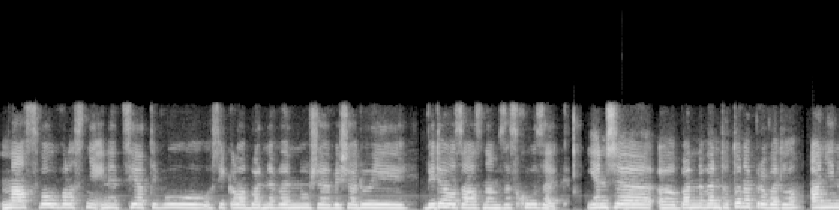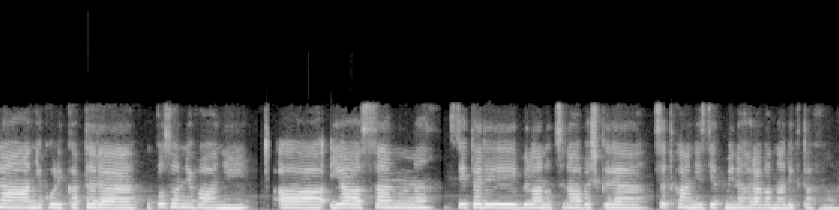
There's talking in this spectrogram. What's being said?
na svou vlastní iniciativu říkala Barnevenu, že vyžaduji videozáznam ze schůzek. Jenže Barneven toto neprovedl ani na několika které upozorňování a já jsem si tedy byla nucená veškeré setkání s dětmi nahrávat na diktafon.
